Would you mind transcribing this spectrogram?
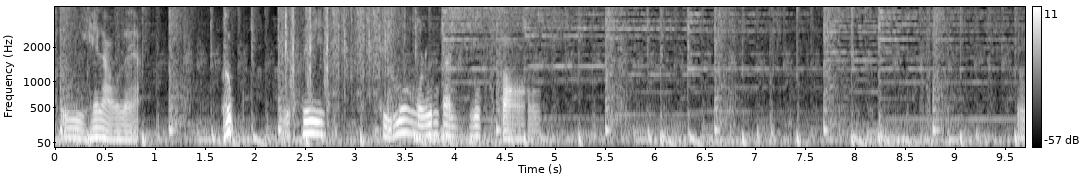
ไม่มีให้เราเลยอะฮึบเดี๋ยวพี่สีม่วงมาลุ้นกันลูก สองอื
